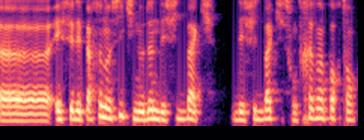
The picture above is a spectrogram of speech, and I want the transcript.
et c'est des personnes aussi qui nous donnent des feedbacks, des feedbacks qui sont très importants.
